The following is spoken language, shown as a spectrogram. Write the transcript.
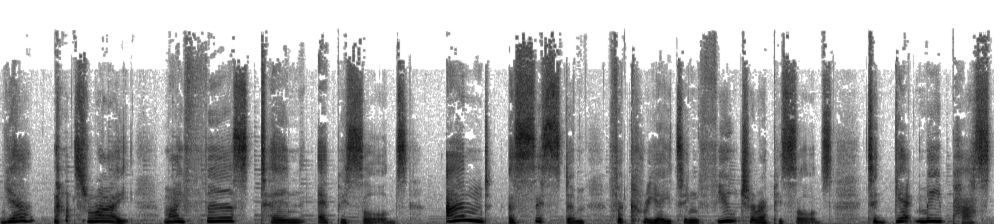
Yeah, that's right, my first 10 episodes and a system for creating future episodes to get me past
